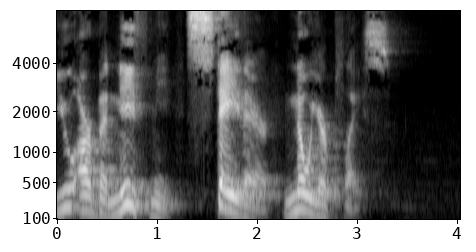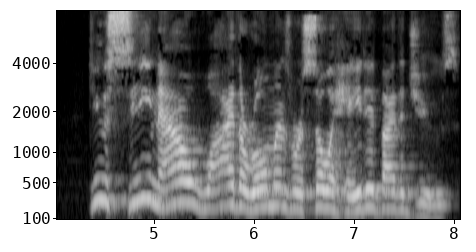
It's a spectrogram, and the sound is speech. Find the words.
You are beneath me. Stay there. Know your place. Do you see now why the Romans were so hated by the Jews?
